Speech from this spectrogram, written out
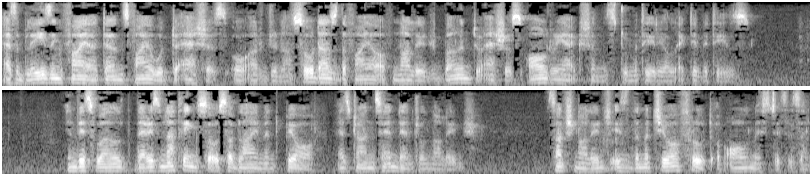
As a blazing fire turns firewood to ashes, O Arjuna, so does the fire of knowledge burn to ashes all reactions to material activities. In this world there is nothing so sublime and pure as transcendental knowledge. Such knowledge is the mature fruit of all mysticism,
